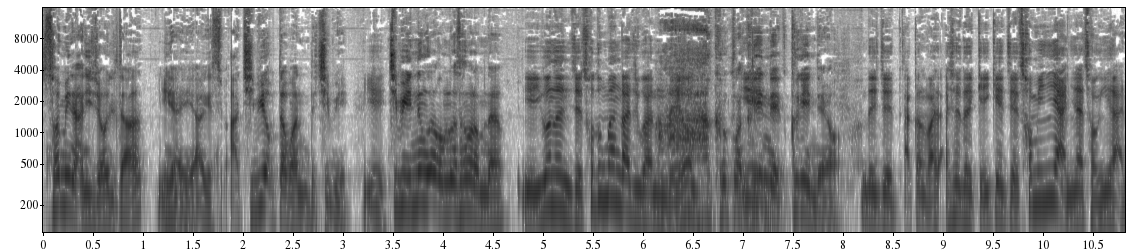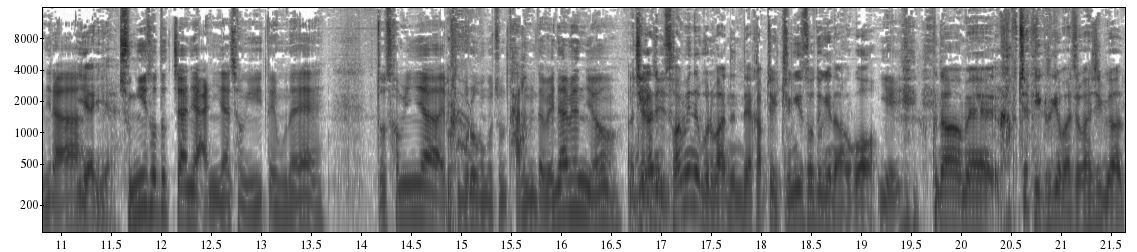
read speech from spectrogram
서민 아니죠 일단. 예, 예, 알겠습니다. 아 집이 없다고 하는데 집이. 예. 집이 있는 건 없는 건 상관없나요? 예, 이거는 이제 소득만 가지고 하는데요. 아 그렇구나. 그게 예. 있네. 그게 있네요. 근데 이제 아까 말- 아셔야 될 게 이게 이제 서민이 아니냐 정의가 아니라 예, 예. 중위 소득자냐 아니냐 정의이기 때문에 또 서민이냐 이렇게 물어본 건 좀 다릅니다. 왜냐면요. 아, 제가 지금 서민을 물어봤는데 갑자기 중위소득이 나오고 예, 예. 그 다음에 갑자기 그렇게 말씀하시면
